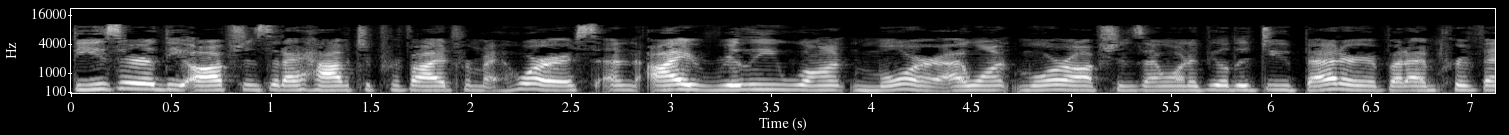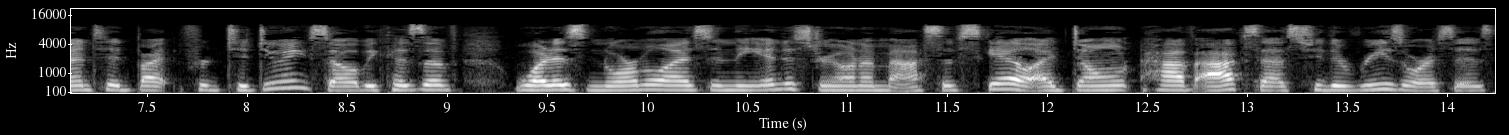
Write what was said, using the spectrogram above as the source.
these are the options that I have to provide for my horse and I really want more. I want more options. I want to be able to do better, but I'm prevented by for to doing so because of what is normalized in the industry on a massive scale. I don't have access to the resources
